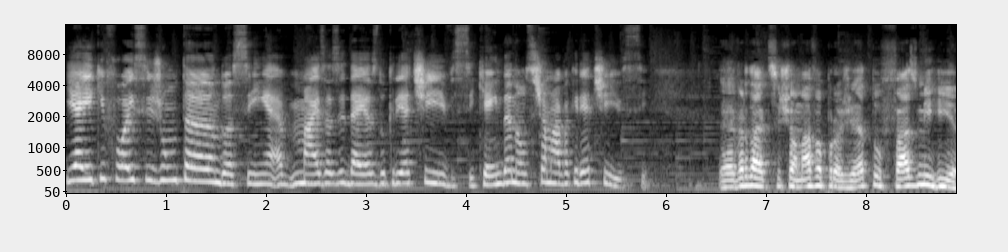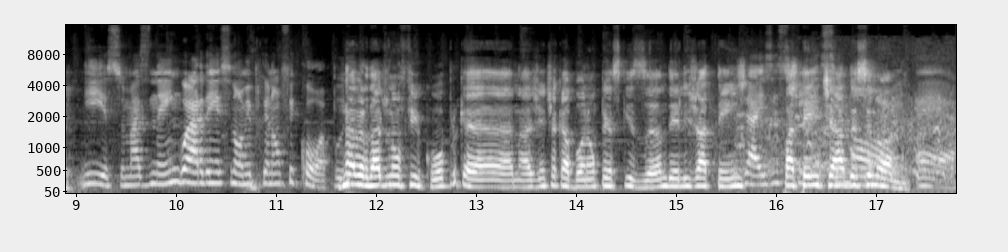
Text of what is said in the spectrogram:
E aí que foi se juntando, assim, é, mais as ideias do Creative-se, que ainda não se chamava Creative-se. É verdade, se chamava projeto Faz-me Rir. Isso, mas nem guardem esse nome porque não ficou. Por... Na verdade, não ficou porque a gente acabou não pesquisando e ele já tem. Já patenteado esse nome. É.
